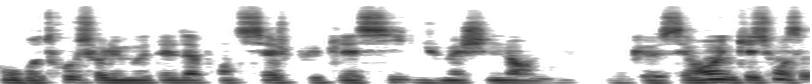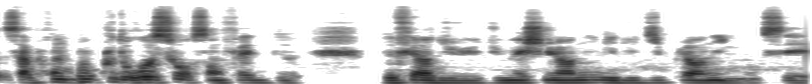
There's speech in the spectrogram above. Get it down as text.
qu'on retrouve sur les modèles d'apprentissage plus classiques du machine learning. Donc euh, c'est vraiment une question, ça, prend beaucoup de ressources en fait de, de faire du, du, machine learning et du deep learning. Donc c'est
